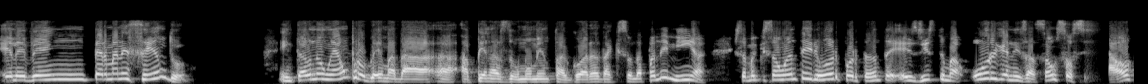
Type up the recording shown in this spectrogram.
ele vem permanecendo. Então não é um problema da, apenas do momento agora da questão da pandemia. Isso é uma questão anterior, portanto, existe uma organização social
